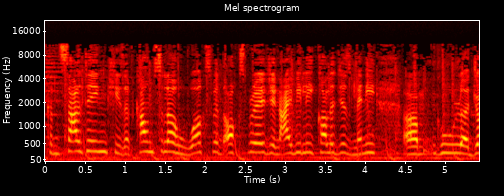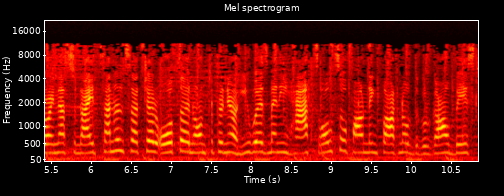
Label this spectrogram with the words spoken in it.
Consulting. She's a counselor who works with Oxbridge and Ivy League colleges, many um, who will join us tonight. Sanil Sachar, author and entrepreneur. He wears many hats, also founding partner of the Gurgaon-based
